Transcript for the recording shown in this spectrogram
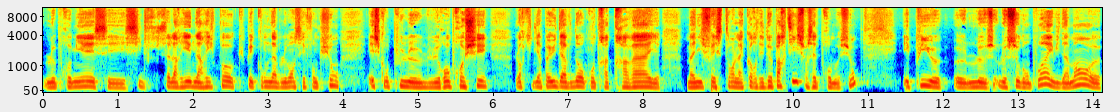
Le premier, c'est si le salarié n'arrive pas à occuper convenablement ses fonctions, est-ce qu'on peut le, lui reprocher alors qu'il n'y a pas eu d'avenant au contrat de travail manifestant l'accord des deux parties sur cette promotion? Et puis euh, euh, le, le, second point, évidemment, euh,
